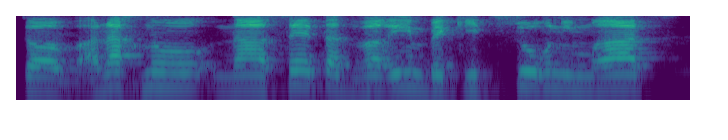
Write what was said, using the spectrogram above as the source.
טוב, אנחנו נעשה את הדברים בקיצור נמרץ.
